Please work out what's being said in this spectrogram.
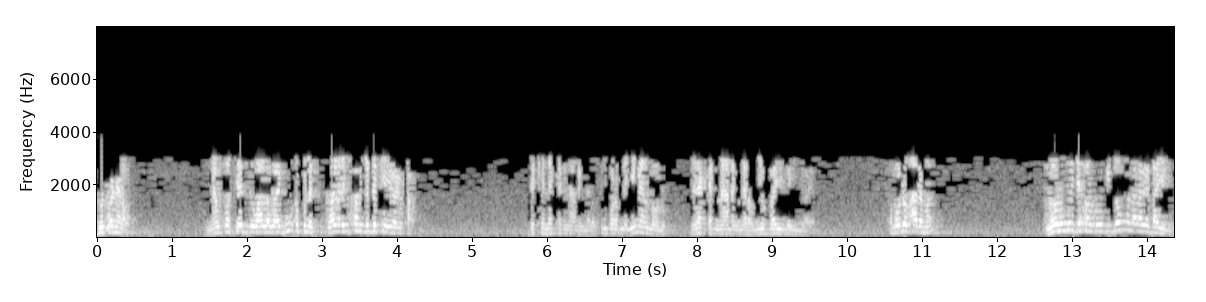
dootoo nelaw na nga ko sédd wala waaye bu ëpp nag wala rek far nga dëkkee yooyu far dëkkee lekk ak naan ak nelaw suñu borom ne ñi mel noonu lekk ak naan ak nelaw ñu bàyyi may ñooyam xam nga doomu aadama loolu muy defal ruu gi dong la rawee bàyyi ma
